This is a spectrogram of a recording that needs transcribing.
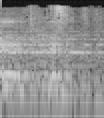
Música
